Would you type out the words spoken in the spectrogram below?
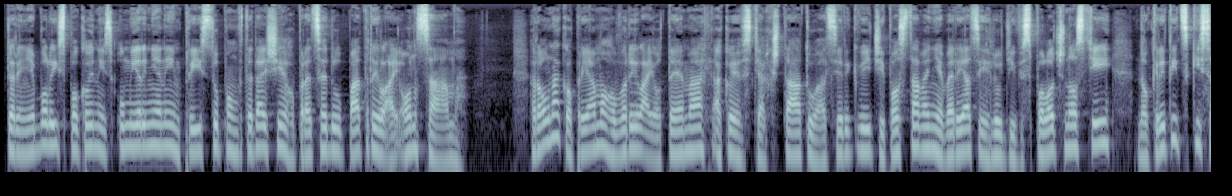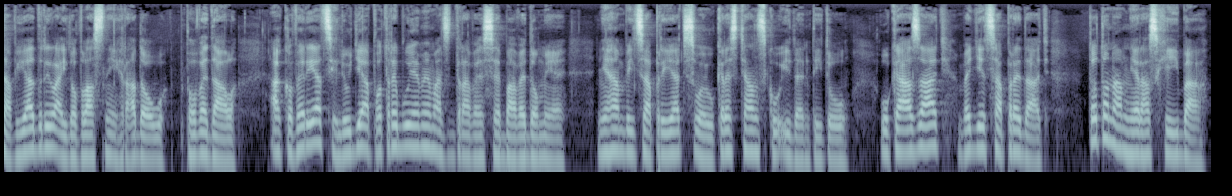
ktorí neboli spokojní s umierneným prístupom vtedajšieho predsedu, patril aj on sám. Rovnako priamo hovoril aj o témach, ako je vzťah štátu a cirkvi či postavenie veriacich ľudí v spoločnosti, no kriticky sa vyjadril aj do vlastných radov. Povedal, ako veriaci ľudia potrebujeme mať zdravé sebavedomie, nehambiť sa prijať svoju kresťanskú identitu, ukázať, vedieť sa predať. Toto nám neraz chýba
